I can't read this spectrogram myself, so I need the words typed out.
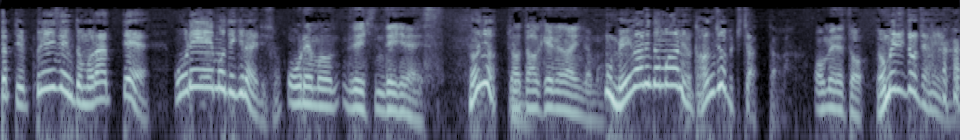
だってプレゼントもらって、お礼もできないでしょ？俺もでき、できないです。何やってんの？だって開けれないんだもん。もうメガネ玉にの誕生日来ちゃった。おめでとおめでとうじゃねえよ。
